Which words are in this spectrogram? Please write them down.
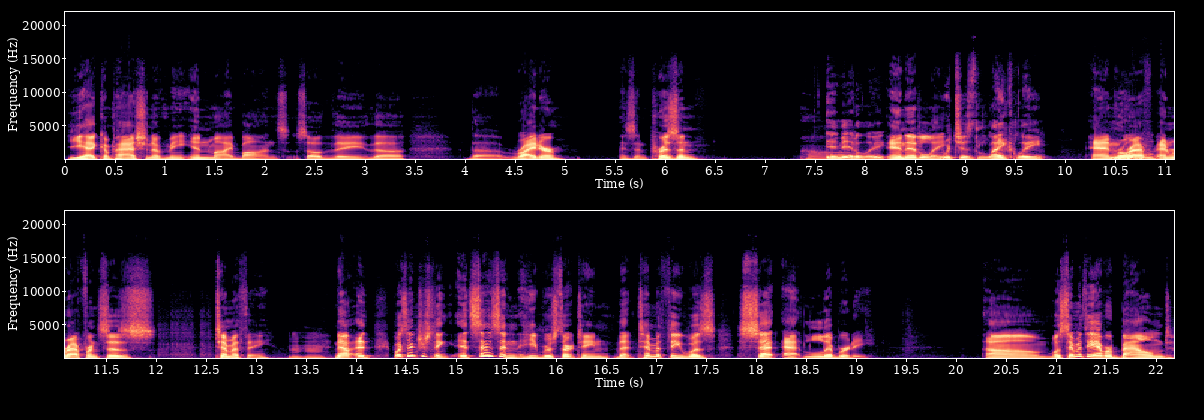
ye had compassion of me in my bonds. So the the the writer is in prison in Italy, in Italy, which is likely and ref- and references Timothy. Now, it, what's interesting, it says in Hebrews 13 that Timothy was set at liberty. Um, was Timothy ever bound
